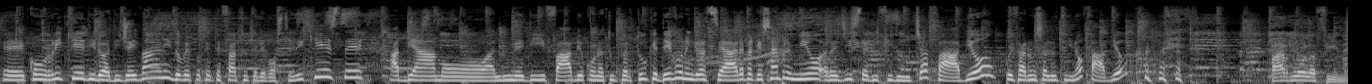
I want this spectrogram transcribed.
eh, con Richiedilo a DJ Vanni dove potete fare tutte le vostre richieste. Abbiamo a lunedì Fabio con A Tu per Tu che devo ringraziare perché è sempre il mio regista di fiducia. Fabio, puoi fare un salutino Fabio? Parlo alla fine.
